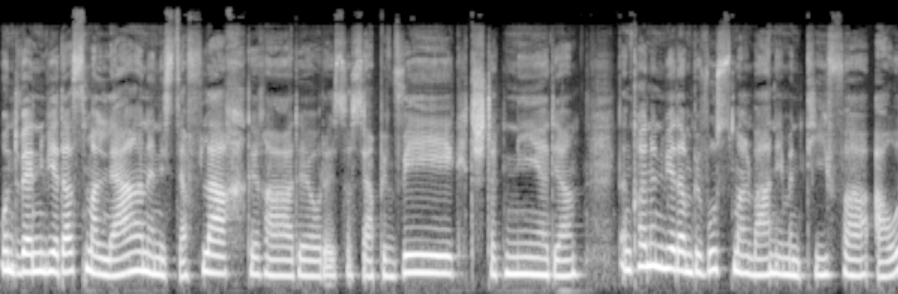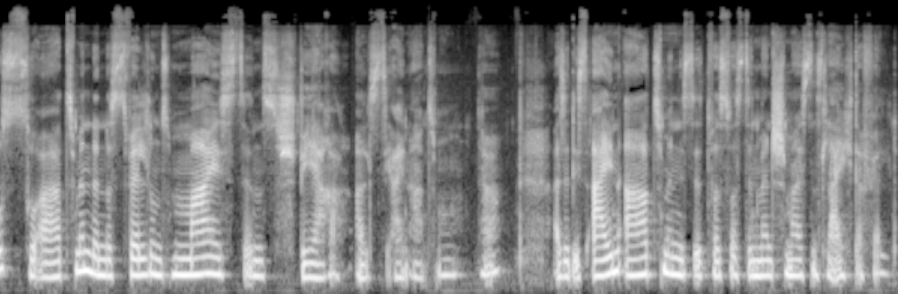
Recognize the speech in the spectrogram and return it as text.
Und wenn wir das mal lernen, ist er flach gerade oder ist er sehr bewegt, stagniert, ja, dann können wir dann bewusst mal wahrnehmen, tiefer auszuatmen, denn das fällt uns meistens schwerer als die Einatmung. Ja? Also das Einatmen ist etwas, was den Menschen meistens leichter fällt.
